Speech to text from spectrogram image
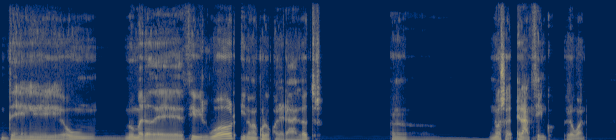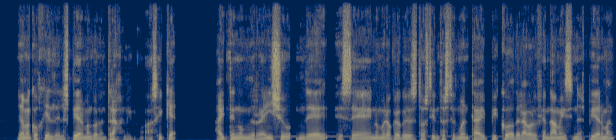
de un número de Civil War y no me acuerdo cuál era el otro. Eh, no sé, eran cinco, pero bueno. Yo me cogí el del Spider-Man con el traje. Así que ahí tengo mi reissue de ese número, creo que es 250 y pico de la colección de Amazing Spider-Man.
